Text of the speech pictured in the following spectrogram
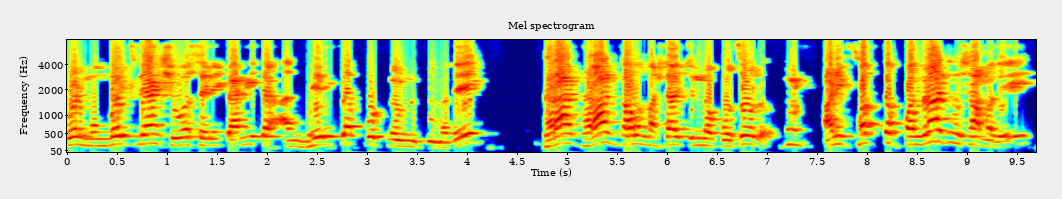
पण मुंबईतल्या शिवसैनिकांनी त्या अंधेरीच्या पोटनिवडणुकीमध्ये घराघरात जाऊन मशाल चिन्ह पोचवलं. आणि फक्त पंधरा दिवसामध्ये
